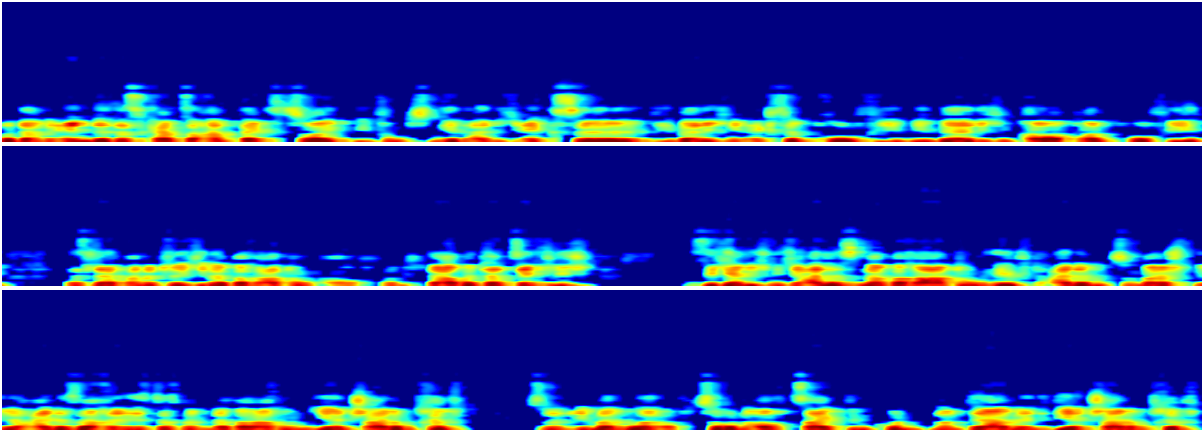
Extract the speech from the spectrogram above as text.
Und am Ende das ganze Handwerkszeug, wie funktioniert eigentlich Excel, wie werde ich ein Excel-Profi, wie werde ich ein PowerPoint-Profi, das lernt man natürlich in der Beratung auch. Und ich glaube tatsächlich, sicherlich nicht alles in der Beratung hilft einem. Zum Beispiel eine Sache ist, dass man in der Beratung nie Entscheidung trifft, sondern immer nur Optionen aufzeigt dem Kunden und der am Ende die Entscheidung trifft.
